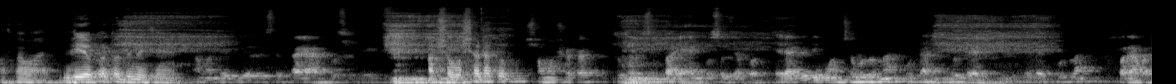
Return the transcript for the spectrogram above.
আপনার ভাই। বিয়ে কতদিন হয়েছে? আমাদের বিয়ে হয়েছে প্রায় আট বছর। আর সমস্যাটা কত সমস্যাটা তো হয়েছে প্রায় এক বছর যাবত এর আগে যে মঞ্চ বলল না ওটা এটা করলাম পরে আবার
